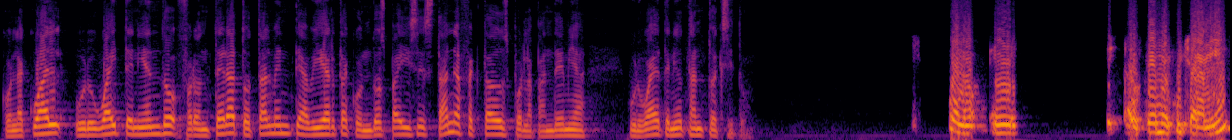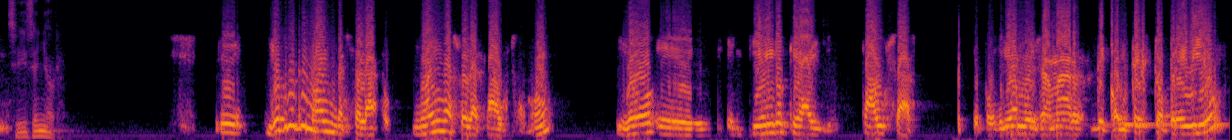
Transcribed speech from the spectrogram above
con la cual Uruguay, teniendo frontera totalmente abierta con dos países tan afectados por la pandemia, Uruguay ha tenido tanto éxito? Bueno, eh, ¿usted me escucha a mí? Sí, señor. Eh, yo creo que no hay una sola, no hay una sola causa, ¿no? Yo eh, entiendo que hay causas que podríamos llamar de contexto previo,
